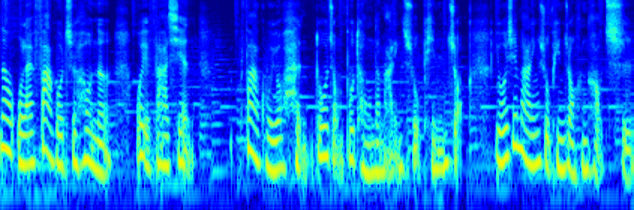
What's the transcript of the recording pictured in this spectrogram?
那我来法国之后呢，我也发现法国有很多种不同的马铃薯品种，有一些马铃薯品种很好吃，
